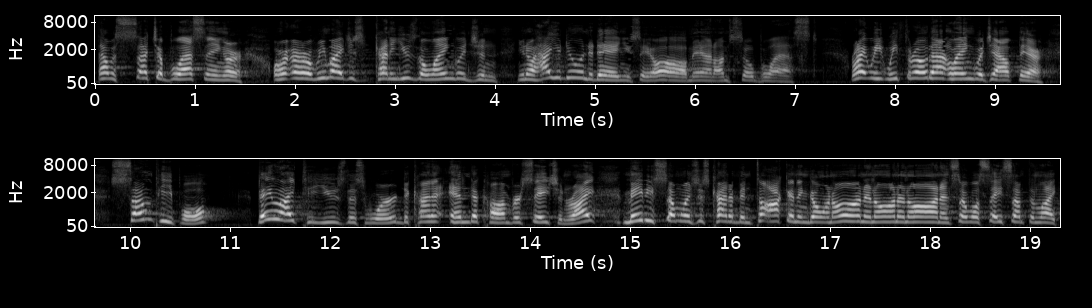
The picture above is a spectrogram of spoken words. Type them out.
That was such a blessing. Or, or, or we might just kind of use the language and, you know, how you doing today? And you say, oh man, I'm so blessed. Right? We, we throw that language out there. Some people, they like to use this word to kind of end a conversation, right? Maybe someone's just kind of been talking and going on and on and on. And so we'll say something like,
